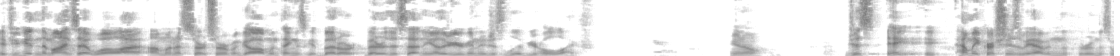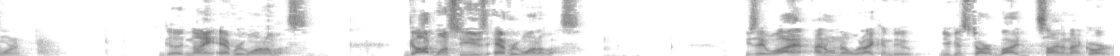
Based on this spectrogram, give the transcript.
If you get in the mindset, well, I, am going to start serving God when things get better, better, this, that, and the other, you're going to just live your whole life. Yeah. You know? Just, hey, how many Christians do we have in the room this morning? Good night, every one of us. God wants to use every one of us. You say, well, I, I don't know what I can do. You can start by signing that card.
